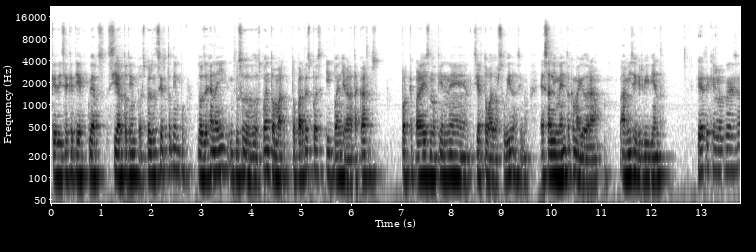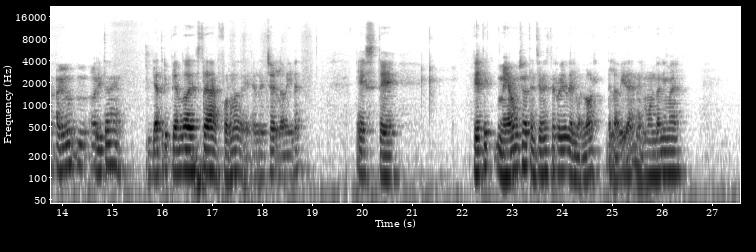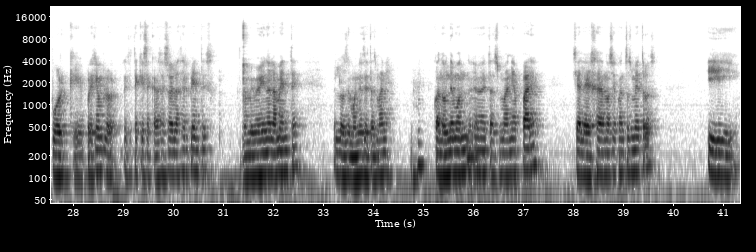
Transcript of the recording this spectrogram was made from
que dice que tiene que cuidar cierto tiempo. Después de cierto tiempo, los dejan ahí, incluso los, pueden tomar, topar después y pueden llegar a atacarlos. Porque para ellos no tiene cierto valor su vida, sino es alimento que me ayudará a mí seguir viviendo. Fíjate que loco eso. A mí ahorita ya tripeando esta forma de el hecho de la vida, este, fíjate, me llama mucho la atención este rollo del valor de la vida en el mundo animal porque, por ejemplo, dijiste que sacabas eso de las serpientes, a mí me vino a la mente los demonios de Tasmania. Cuando un demonio de Tasmania pare, se aleja no sé cuántos metros y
